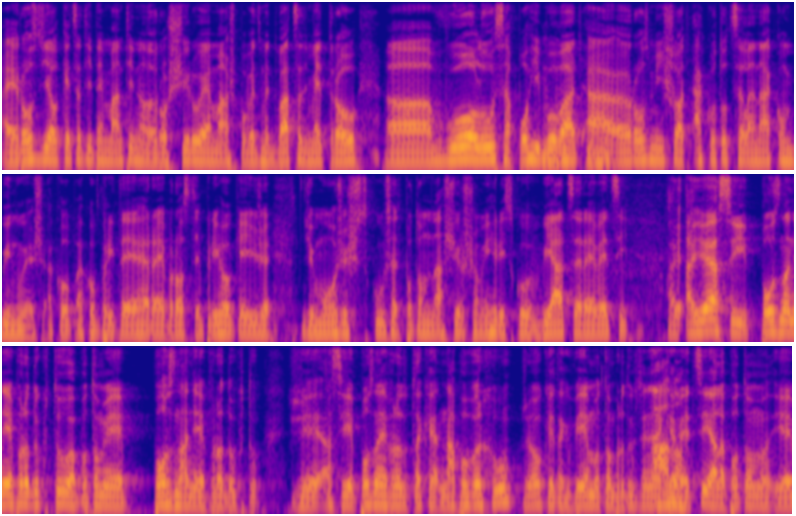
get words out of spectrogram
a je rozdiel, keď sa ti ten mantinel rozširuje, máš povedzme 20 metrov uh, vôľu sa pohybovať mm-hmm. a rozmýšľať, ako to celé nakombinuješ. Ako, ako pri tej hre proste pri hokeji, že, že môžeš skúšať potom na širšom ihrisku mm. viaceré veci. A, a je asi poznanie produktu a potom je poznanie produktu. Že asi je poznanie produktu také na povrchu, že OK, tak viem o tom produkte nejaké Áno. veci, ale potom je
